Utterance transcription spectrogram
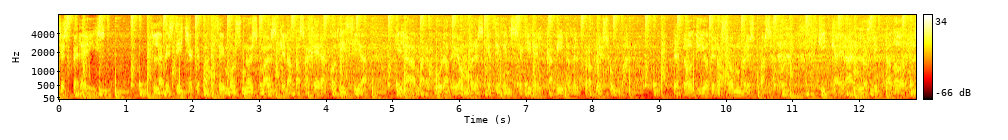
desesperéis. La desdicha que padecemos no es más que la pasajera codicia y la amargura de hombres que deben seguir el camino del progreso humano. El odio de los hombres pasará y caerán los dictadores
